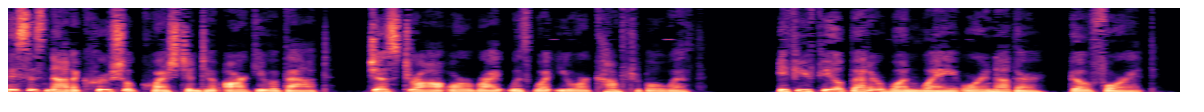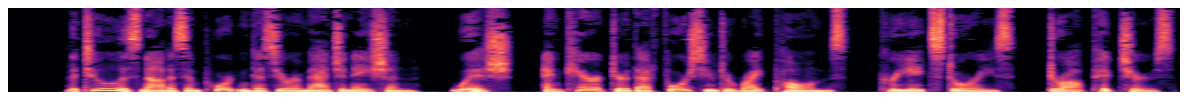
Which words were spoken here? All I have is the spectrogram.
this is not a crucial question to argue about, just draw or write with what you are comfortable with. If you feel better one way or another, go for it. The tool is not as important as your imagination, wish, and character that force you to write poems, create stories, draw pictures,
